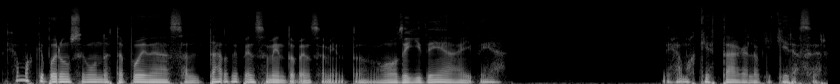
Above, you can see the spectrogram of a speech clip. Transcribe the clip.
Dejamos que por un segundo ésta pueda saltar de pensamiento a pensamiento o de idea a idea. Dejamos que ésta haga lo que quiera hacer.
